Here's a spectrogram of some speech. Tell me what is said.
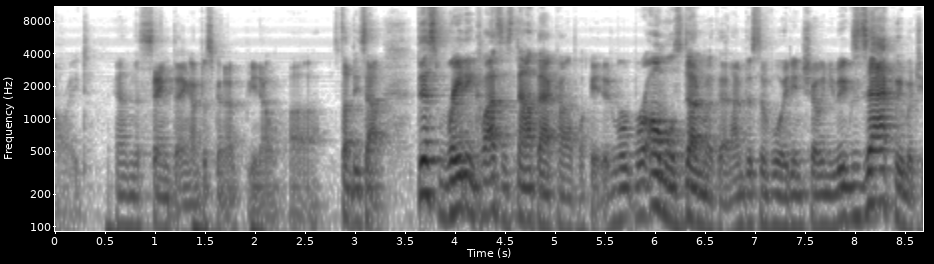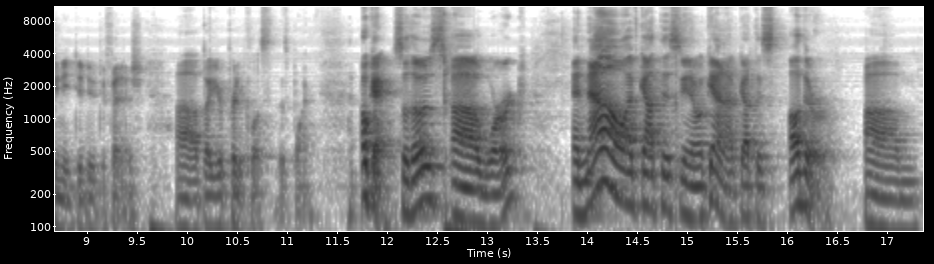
All right, and the same thing, I'm just gonna, you know, uh, stub these out. This rating class is not that complicated. We're, we're, almost done with it. I'm just avoiding showing you exactly what you need to do to finish, uh, but you're pretty close at this point. Okay, so those uh, work. And now I've got this, you know, again, I've got this other um,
